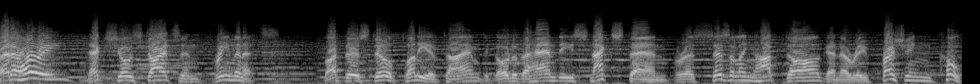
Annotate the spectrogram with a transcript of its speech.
Better hurry. Next show starts in three minutes. But there's still plenty of time to go to the handy snack stand for a sizzling hot dog and a refreshing Coke,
